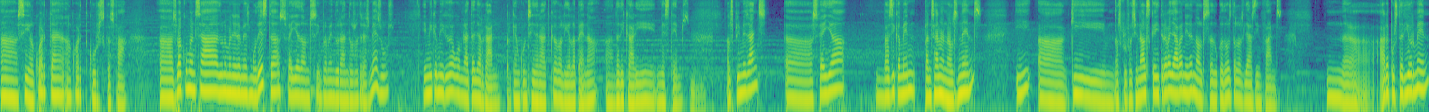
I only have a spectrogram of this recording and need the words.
uh, sí, el quart, el quart curs que es fa. Uh, es va començar d'una manera més modesta, es feia doncs simplement durant dos o tres mesos, i mica mica ho hem anat allargant perquè hem considerat que valia la pena eh, dedicar-hi més temps. Mm -hmm. Els primers anys eh, es feia bàsicament pensant en els nens i eh, qui, els professionals que hi treballaven eren els educadors de les llars d'infants. Mm, eh, ara posteriorment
